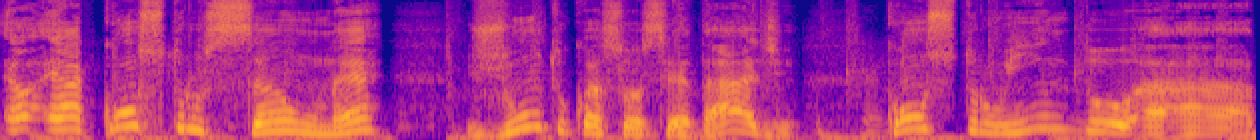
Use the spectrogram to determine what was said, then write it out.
É, é a construção, né? Junto com a sociedade construindo a, a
